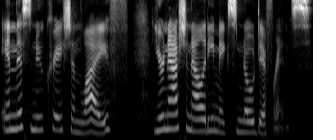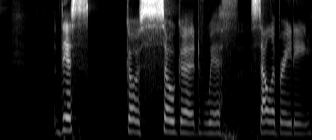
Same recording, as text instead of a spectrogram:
In this new creation life, your nationality makes no difference. This goes so good with celebrating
